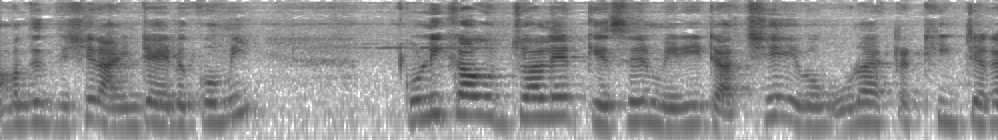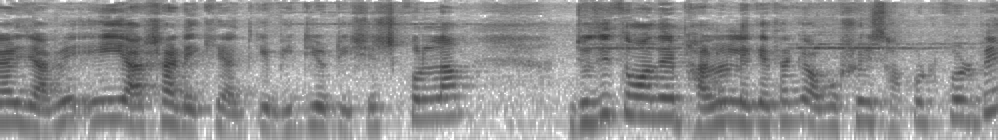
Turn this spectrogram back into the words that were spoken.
আমাদের দেশের আইনটা এরকমই। কণিকা উজ্জ্বলের কেসের মেরিট আছে, এবং ওরা একটা ঠিক জায়গায় যাবে, এই আশা রেখে আজকে ভিডিওটি শেষ করলাম। যদি তোমাদের ভালো লেগে থাকে, অবশ্যই সাপোর্ট করবে।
